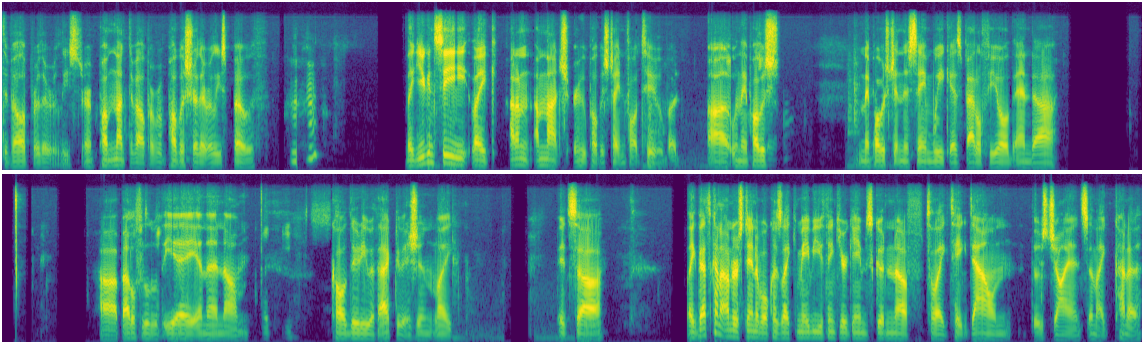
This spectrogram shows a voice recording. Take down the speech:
developer that released, or pub, not developer, but publisher that released both. Mhm. Like you can see, like I don't, I'm not sure who published Titanfall 2, but uh, when they published, when they published it in the same week as Battlefield and uh, uh, Battlefield with EA, and then um, Call of Duty with Activision, like it's uh like that's kind of understandable because like maybe you think your game's good enough to like take down those giants and like kind of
